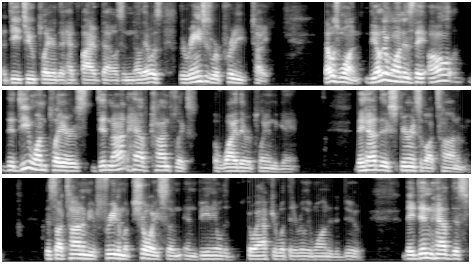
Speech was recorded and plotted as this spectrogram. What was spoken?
a D2 player that had 5,000. No, that was the ranges were pretty tight. That was one. The other one is they all, the D1 players did not have conflicts of why they were playing the game. They had the experience of autonomy, this autonomy of freedom of choice and, and being able to go after what they really wanted to do. They didn't have this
